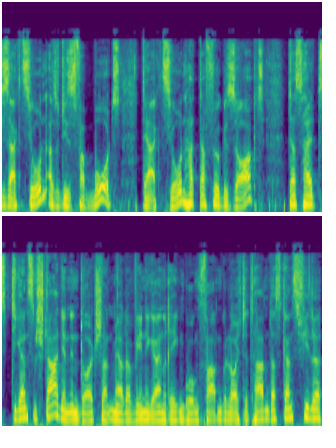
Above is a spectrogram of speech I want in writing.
diese Aktion, also dieses Verbot der Aktion hat dafür gesorgt, dass halt die ganzen Stadien in Deutschland mehr oder weniger in Regenbogenfarben geleuchtet haben, dass ganz viele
